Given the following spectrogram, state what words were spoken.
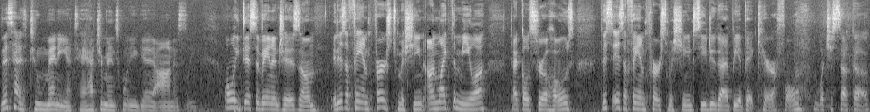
This has too many attachments when you get it, honestly. Only disadvantage is um, it is a fan first machine, unlike the Miele that goes through a hose. This is a fan first machine, so you do gotta be a bit careful what you suck up.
